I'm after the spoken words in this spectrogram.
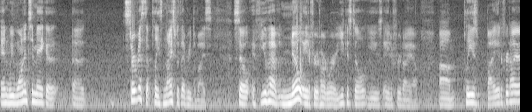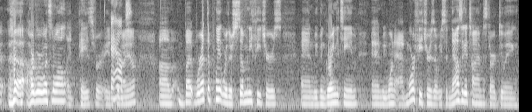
and we wanted to make a, a service that plays nice with every device. So if you have no Adafruit hardware, you can still use Adafruit IO. Um, please buy Adafruit IO hardware once in a while. It pays for Adafruit. IO. Um, but we're at the point where there's so many features, and we've been growing the team, and we want to add more features that we said now's a good time to start doing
